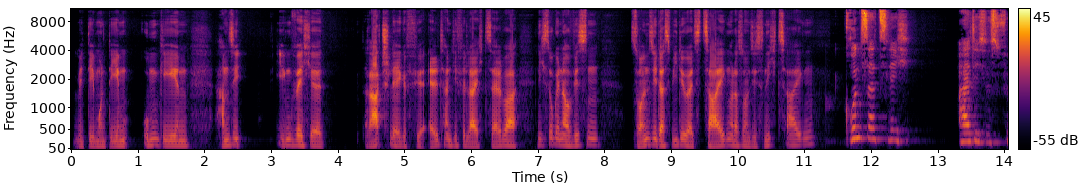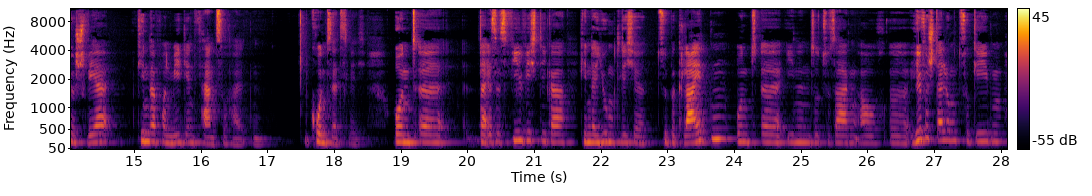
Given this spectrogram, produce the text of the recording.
mit dem und dem umgehen. Haben Sie irgendwelche Ratschläge für Eltern, die vielleicht selber nicht so genau wissen, sollen sie das Video jetzt zeigen oder sollen sie es nicht zeigen? Grundsätzlich halte ich es für schwer, Kinder von Medien fernzuhalten. Grundsätzlich. Und äh, da ist es viel wichtiger, Kinder, Jugendliche zu begleiten und äh, ihnen sozusagen auch äh, Hilfestellungen zu geben,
